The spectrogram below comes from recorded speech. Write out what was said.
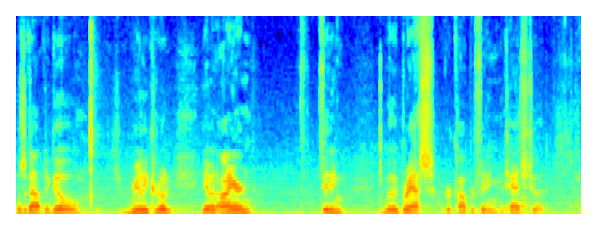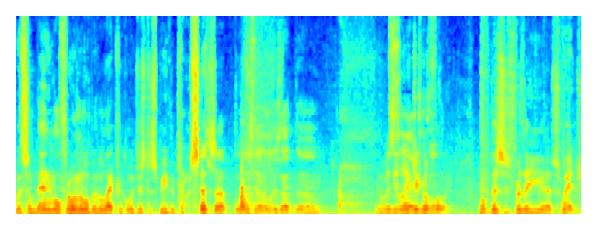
was about to go. It's really corroded. You have an iron fitting with a brass or copper fitting attached to it. With some, then we'll throw in a little bit of electrical just to speed the process up. What was that, is that, uh, What was electrical electrical. for? Well, this is for the uh, switch.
